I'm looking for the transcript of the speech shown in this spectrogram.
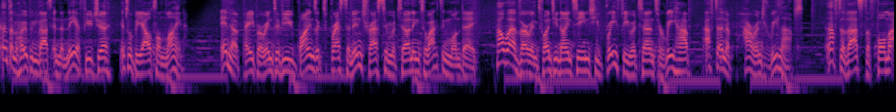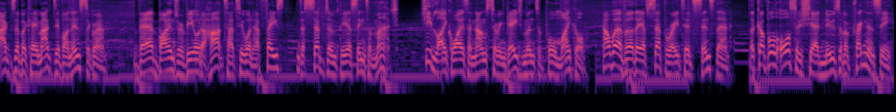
and I'm hoping that in the near future it will be out online. In her paper interview, Bynes expressed an interest in returning to acting one day. However, in 2019, she briefly returned to rehab after an apparent relapse. After that, the former actor became active on Instagram. There, Bynes revealed a heart tattoo on her face and a septum piercing to match. She likewise announced her engagement to Paul Michael. However, they have separated since then. The couple also shared news of a pregnancy,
